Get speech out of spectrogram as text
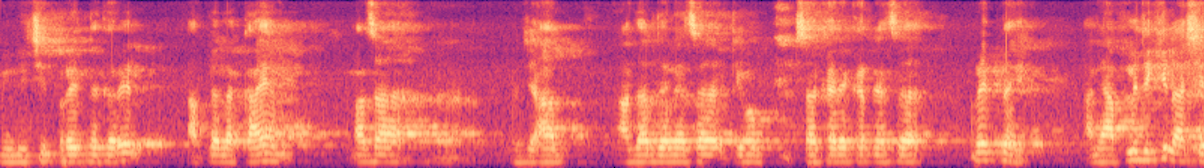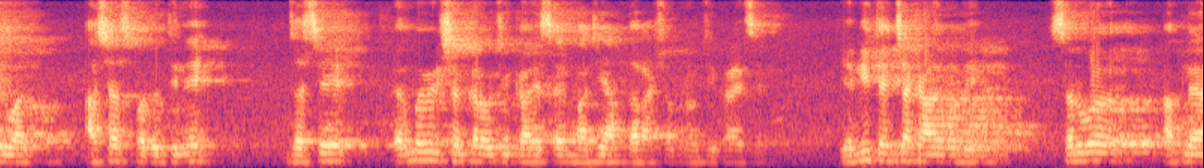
मी निश्चित प्रयत्न करेल. आपल्याला कायम माझा म्हणजे आ आधार देण्याचा किंवा सहकार्य करण्याचा प्रयत्न आहे. आणि आपले देखील आशीर्वाद अशाच पद्धतीने जसे कर्मवीर शंकररावजी काळेसाहेब माजी आमदार अशोकरावजी काळेसाहेब यांनी त्यांच्या काळामध्ये सर्व आपल्या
